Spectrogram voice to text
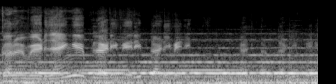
घर में बैठ जाएँगे ब्लडी मेरी ब्लडी मेरी। ब्लडी मेरी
